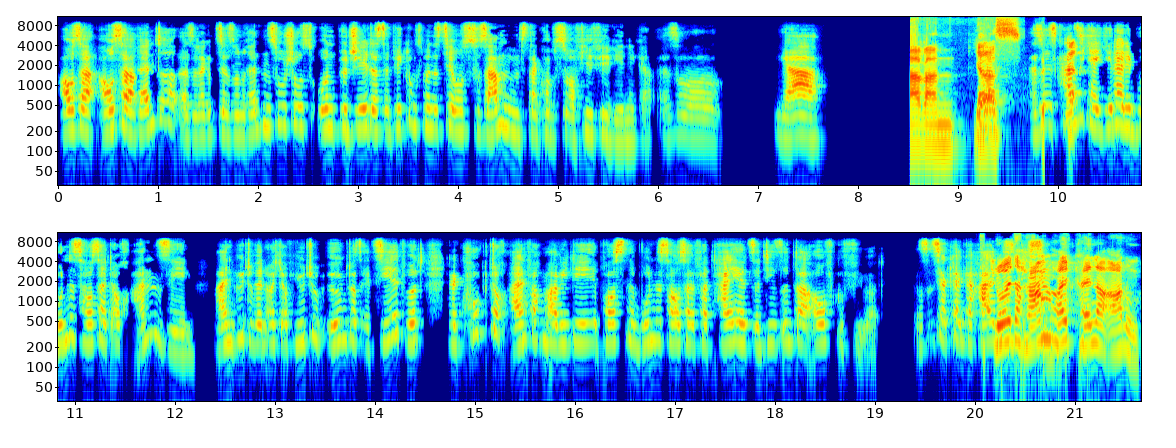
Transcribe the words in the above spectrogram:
außer, außer Rente, also da gibt es ja so einen Rentenzuschuss, und Budget des Entwicklungsministeriums zusammennimmst, dann kommst du auf viel, viel weniger. Also, ja. Daran, ja, dass. Also, es kann sich ja jeder den Bundeshaushalt auch ansehen. Meine Güte, wenn euch auf YouTube irgendwas erzählt wird, dann guckt doch einfach mal, wie die Posten im Bundeshaushalt verteilt sind. Die sind da aufgeführt. Das ist ja kein Geheimnis. Leute haben halt keine Ahnung.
